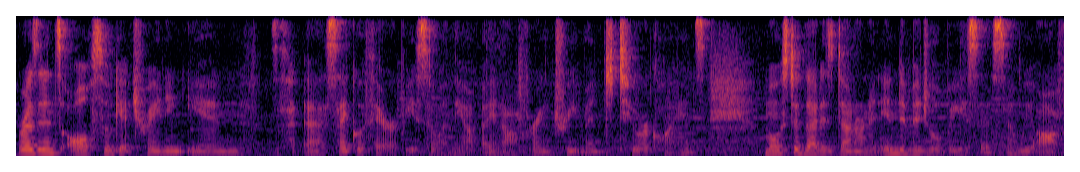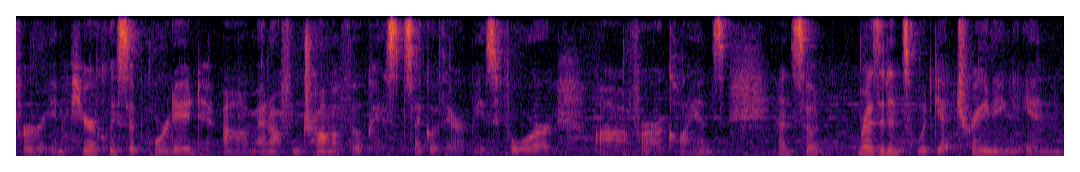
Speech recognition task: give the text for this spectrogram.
Residents also get training in uh, psychotherapy, so in, the, in offering treatment to our clients. Most of that is done on an individual basis, and we offer empirically supported um, and often trauma-focused psychotherapies for, uh, for our clients. And so residents would get training in,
